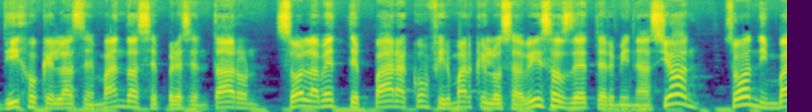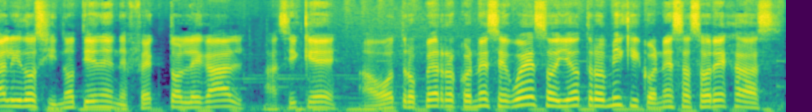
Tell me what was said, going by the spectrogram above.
dijo que las demandas se presentaron solamente para confirmar que los avisos de terminación son inválidos y no tienen efecto legal. Así que a otro perro con ese hueso y otro Mickey con esas orejas.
